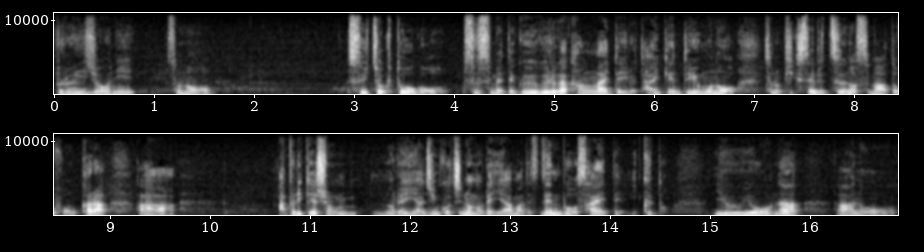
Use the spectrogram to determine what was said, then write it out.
プル以上にその垂直統合を進めて Google が考えている体験というものをその Pixel 2のスマートフォンからあアプリケーションのレイヤー人工知能のレイヤーまで全部抑えていくというようなあの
